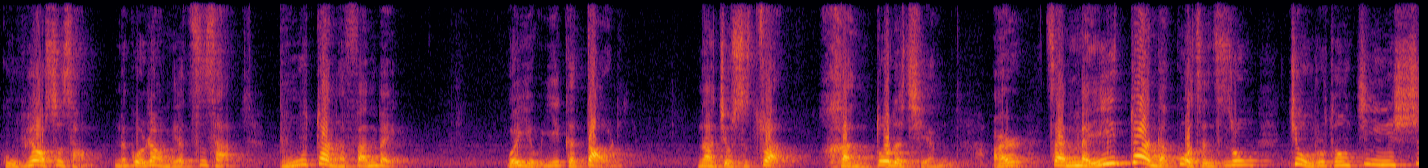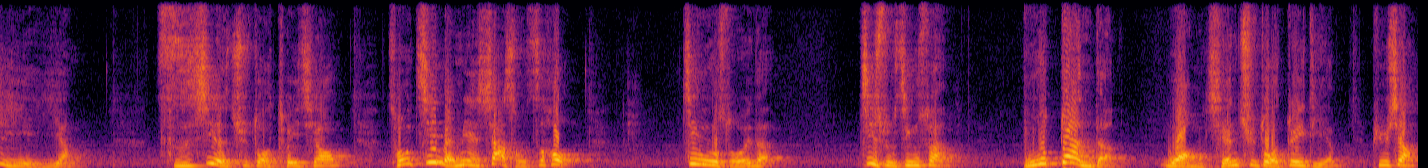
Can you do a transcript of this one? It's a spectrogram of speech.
股票市场能够让你的资产不断的翻倍，唯有一个道理，那就是赚很多的钱。而在每一段的过程之中，就如同经营事业一样，仔细的去做推敲，从基本面下手之后，进入所谓的技术精算，不断的往前去做堆叠。譬如像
